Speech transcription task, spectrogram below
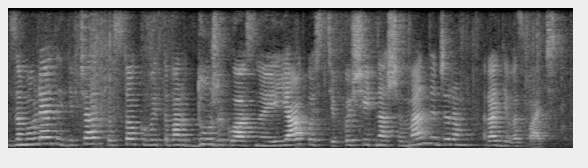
Замовляйте, дівчатка, стоковий товар дуже класної якості. Пишіть нашим менеджерам. Раді вас бачити.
